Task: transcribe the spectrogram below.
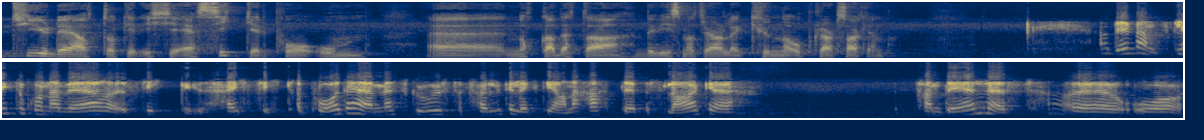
Betyr det at dere ikke er sikre på om eh, noe av dette bevismaterialet kunne oppklart saken? Det er vanskelig å kunne være sik helt sikre på det. Vi skulle selvfølgelig gjerne hatt det beslaget fremdeles, eh, og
